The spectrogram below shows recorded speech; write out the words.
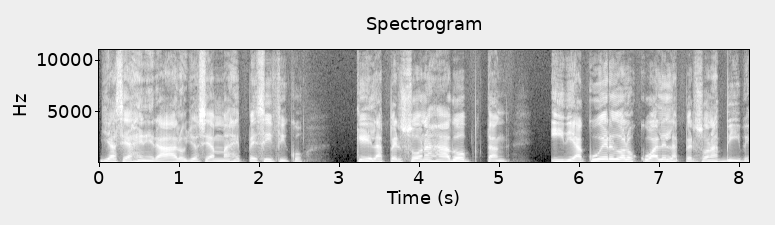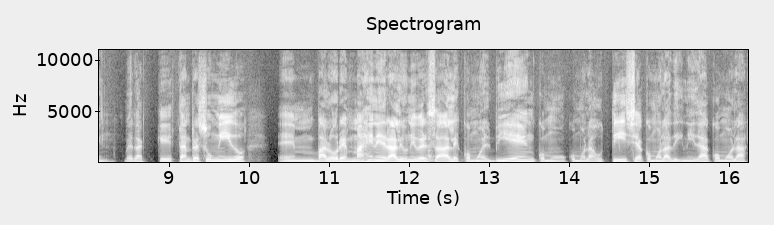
ya sea general o ya sea más específico, que las personas adoptan y de acuerdo a los cuales las personas viven, ¿verdad? Que están resumidos en valores más generales universales como el bien, como, como la justicia, como la dignidad, como la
